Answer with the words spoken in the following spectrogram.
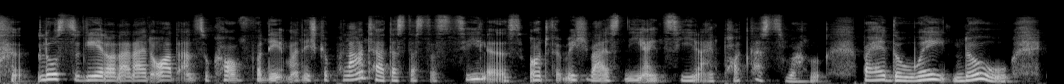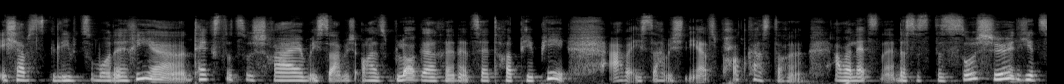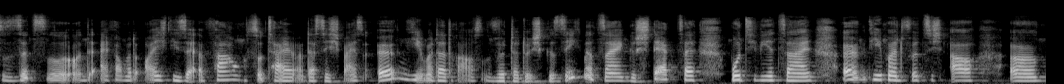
loszugehen und an einen Ort anzukommen, von dem man nicht geplant hat, dass das das Ziel ist. Und für mich war es nie ein Ziel, einen Podcast zu machen. By the way, no. Ich habe es geliebt zu moderieren, Texte zu schreiben. Ich sah mich auch als Bloggerin etc. pp. Aber ich sah mich nie als Podcasterin. Aber letzten Endes ist es so schön, hier zu sitzen und einfach mit euch diese Erfahrung zu teilen und dass ich weiß, irgendjemand da draußen wird dadurch gesegnet sein, gestärkt sein, motiviert sein. Irgendjemand Jemand wird sich auch äh,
